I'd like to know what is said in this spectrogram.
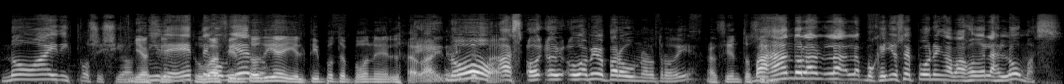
no hay disposición ni de este tú vas gobierno. 110 y el tipo te pone la eh, vaina. No, a, mí me paró uno el otro día. A 105. Bajando la, porque ellos se ponen abajo de las lomas.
